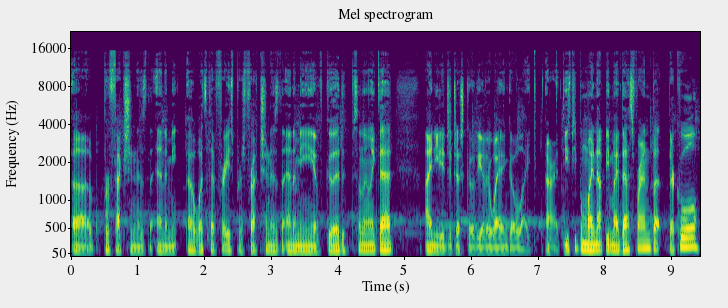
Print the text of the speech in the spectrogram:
uh, perfection is the enemy. Oh, what's that phrase? Perfection is the enemy of good, something like that. I needed to just go the other way and go like, all right, these people might not be my best friend, but they're cool.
